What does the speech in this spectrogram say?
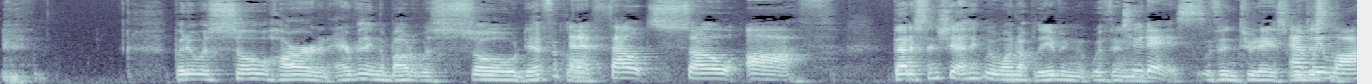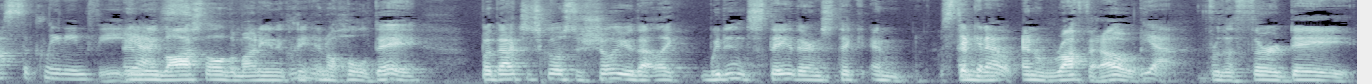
but it was so hard, and everything about it was so difficult. And it felt so off. That essentially, I think we wound up leaving within two days. Within two days, so and we, just, we, lost the cleaning fee. And yes. we lost all the money in the clean mm-hmm. in a whole day. But that just goes to show you that like we didn't stay there and stick and stick and, it out and rough it out. Yeah. For the third day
